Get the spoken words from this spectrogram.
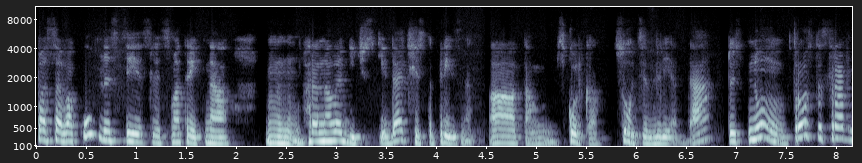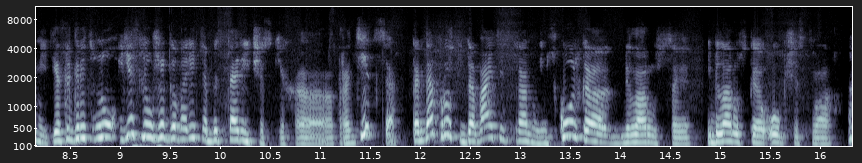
по совокупности, если смотреть на хронологический, да, чисто признак, а, там сколько сотен лет, да, то есть, ну, просто сравнить. Если говорить, ну, если уже говорить об исторических э, традициях, тогда просто давайте сравним, сколько белорусы и белорусское общество, э,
